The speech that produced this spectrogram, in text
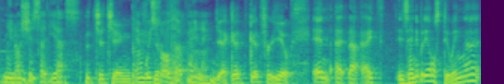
you know, she said yes. Cha-ching. And we sold that painting. Yeah, good, good for you. And uh, I, is anybody else doing that?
